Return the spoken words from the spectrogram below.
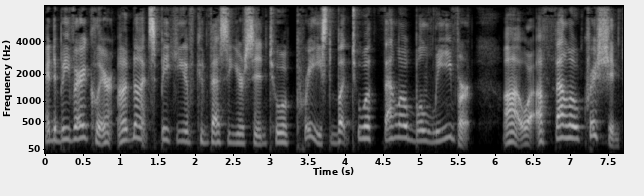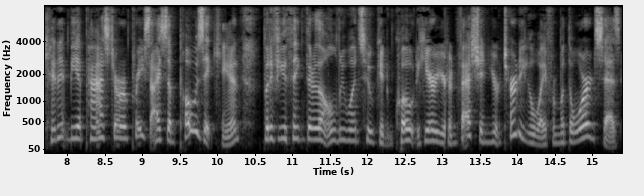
And to be very clear, I'm not speaking of confessing your sin to a priest, but to a fellow believer. Uh, or a fellow Christian. Can it be a pastor or a priest? I suppose it can. But if you think they're the only ones who can quote hear your confession, you're turning away from what the word says,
